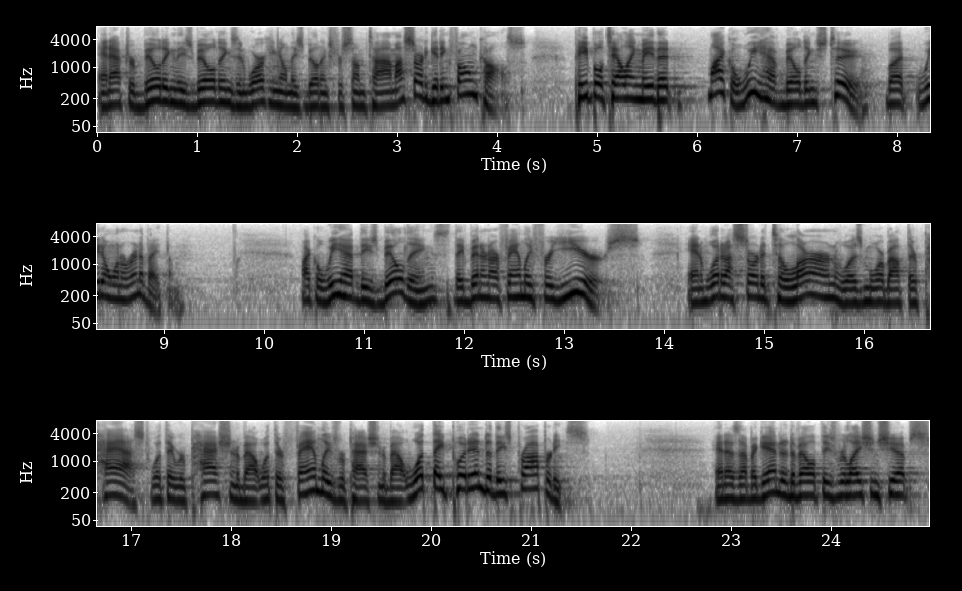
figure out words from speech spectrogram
and after building these buildings and working on these buildings for some time, I started getting phone calls. People telling me that, Michael, we have buildings too, but we don't want to renovate them. Michael, we have these buildings, they've been in our family for years. And what I started to learn was more about their past, what they were passionate about, what their families were passionate about, what they put into these properties. And as I began to develop these relationships,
